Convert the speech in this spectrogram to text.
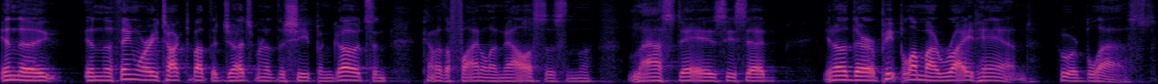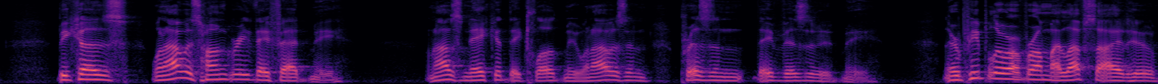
in the, in the thing where he talked about the judgment of the sheep and goats and kind of the final analysis in the last days, he said, you know, there are people on my right hand who are blessed because when I was hungry, they fed me. When I was naked, they clothed me. When I was in prison, they visited me. There are people who are over on my left side who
